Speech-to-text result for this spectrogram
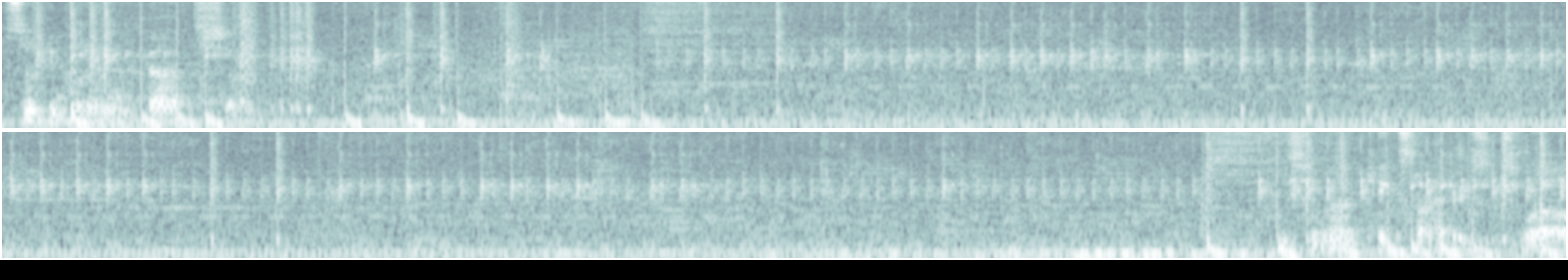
Some people don't like that, so. Some kick sliders as well.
